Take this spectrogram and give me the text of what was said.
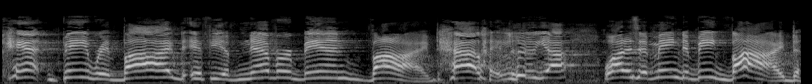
can't be revived if you've never been vived. Hallelujah. What does it mean to be vived?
